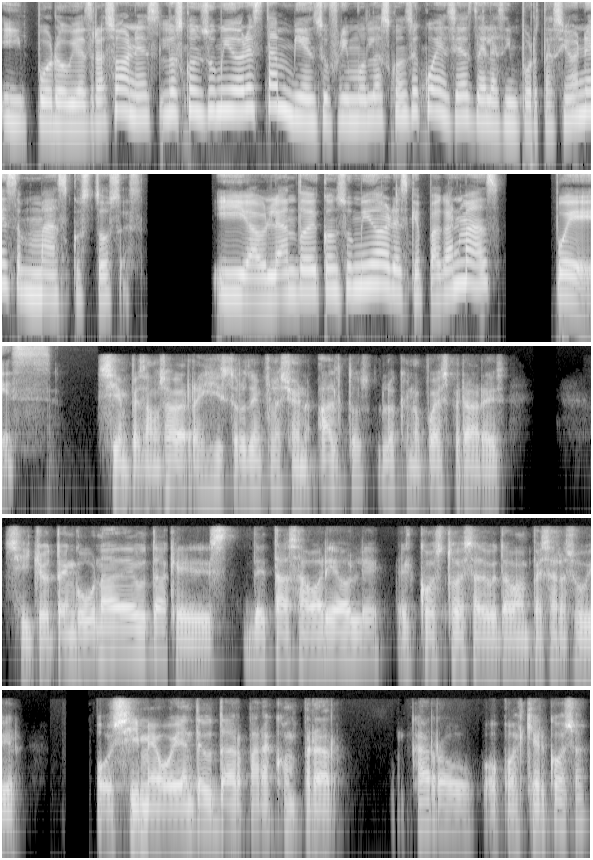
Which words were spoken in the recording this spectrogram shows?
Y por obvias razones, los consumidores también sufrimos las consecuencias de las importaciones más costosas. Y hablando de consumidores que pagan más, pues... Si empezamos a ver registros de inflación altos, lo que no puede esperar es, si yo tengo una deuda que es de tasa variable, el costo de esa deuda va a empezar a subir. O si me voy a endeudar para comprar carro o cualquier cosa,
